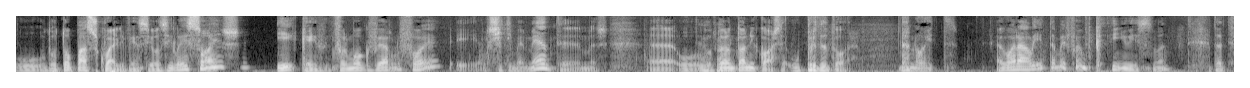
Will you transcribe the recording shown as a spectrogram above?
o Dr. Passos Coelho venceu as eleições, e quem formou o governo foi, legitimamente, mas uh, o Dr. António Costa, o predador da noite. Agora ali também foi um bocadinho isso, não é? Portanto,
